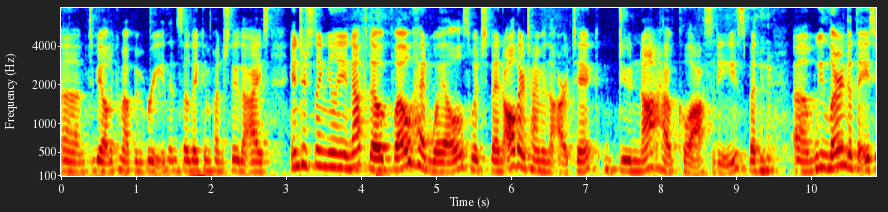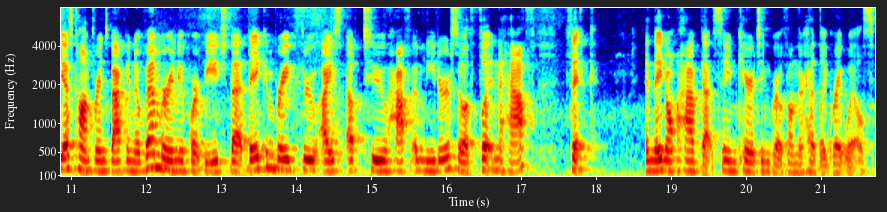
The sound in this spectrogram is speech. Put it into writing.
Um, to be able to come up and breathe, and so they can punch through the ice. Interestingly enough, though, bowhead whales, which spend all their time in the Arctic, do not have callosities. But um, we learned at the ACS conference back in November in Newport Beach that they can break through ice up to half a meter, so a foot and a half thick. And they don't have that same keratin growth on their head like right whales.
